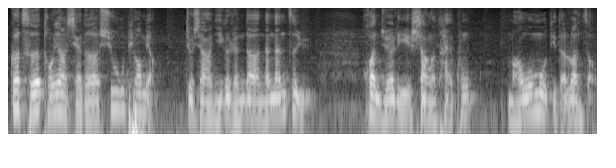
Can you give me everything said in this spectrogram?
歌词同样写得虚无缥缈，就像一个人的喃喃自语，幻觉里上了太空，漫无目的的乱走。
